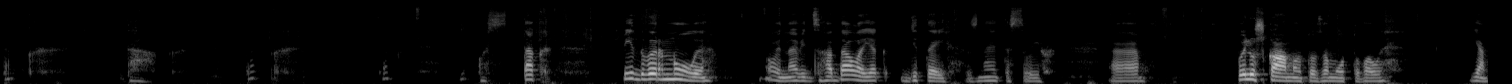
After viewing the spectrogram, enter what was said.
так, так, так, так. І ось так підвернули. Ой, навіть згадала, як дітей, знаєте, своїх е, пелюшками то замотували. Є.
